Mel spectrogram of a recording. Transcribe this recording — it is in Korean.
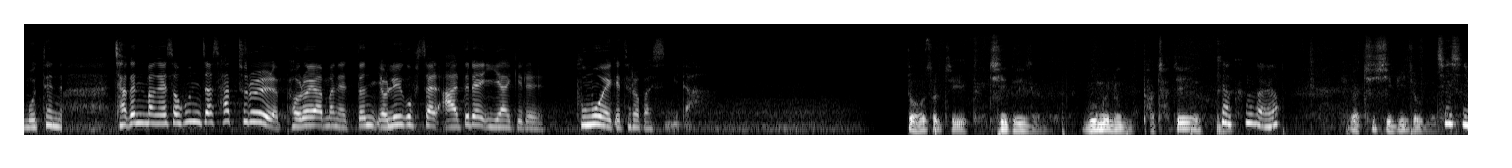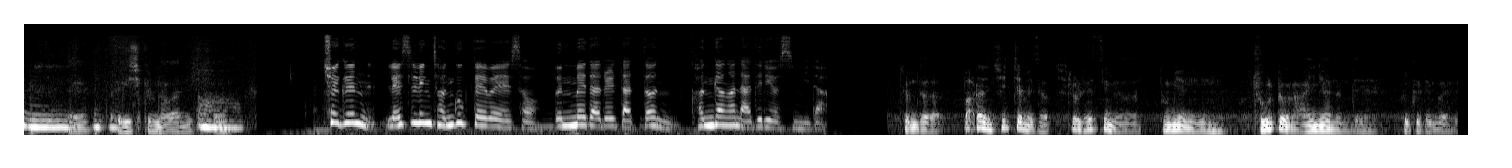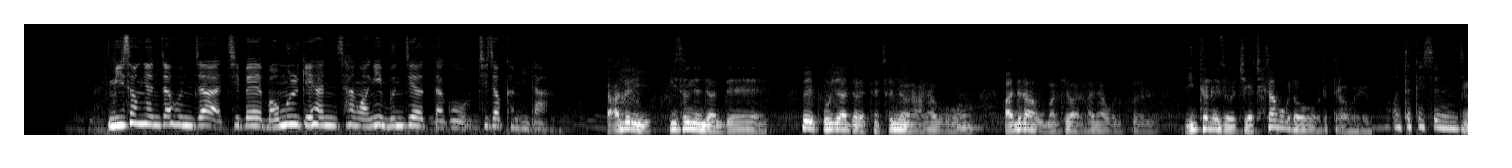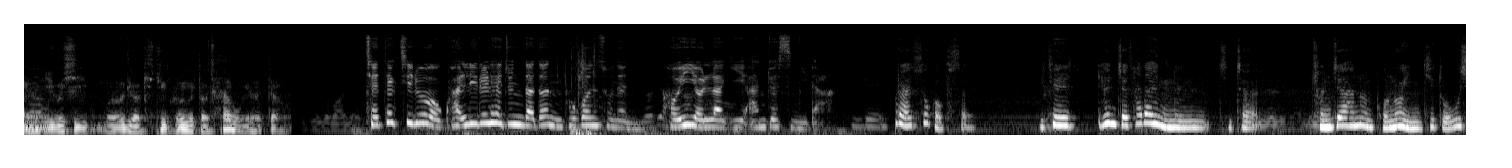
못했는 작은 방에서 혼자 사투를 벌여야만 했던 17살 아들의 이야기를 부모에게 들어봤습니다. 저 솔직히 덩치에 비해서 몸에는 다 차지해요. 키가 큰가요? 키가 72 정도. 72. 네, 120kg 나가니까. 어. 최근 레슬링 전국 대회에서 은메달을 땄던 건강한 아들이었습니다. 좀 더 빠른 시점에서 치료를 했으면 분명히 죽을 병은 아니었는데 그렇게 된 거예요. 미성년자 혼자 집에 머물게 한 상황이 문제였다고 지적합니다. 아들이 미성년자인데 왜 보호자들한테 설명을 안 하고 아들하고만 대화를 하냐고 그걸 인터넷으로 제가 찾아보기도 하고 그랬더라고요. 어떻게 쓰는지요? 어, 이것이 뭐 어디가 기준이 그런 것도 찾아보기도 했더라고. 재택치료 관리를 해준다던 보건소는 거의 연락이 안 됐습니다. 알 수가 없어요. 이게 현재 살아있는 진짜 존재하는 번호인지도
